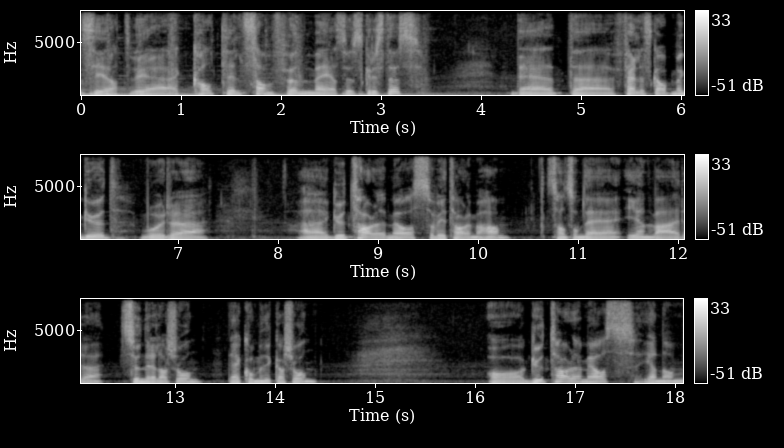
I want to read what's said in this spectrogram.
sier at vi er kalt til samfunn med Jesus Kristus. Det er et uh, fellesskap med Gud hvor uh, Gud taler med oss, og vi taler med ham. Sånn som det er i enhver sunn relasjon. Det er kommunikasjon. Og Gud taler med oss gjennom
